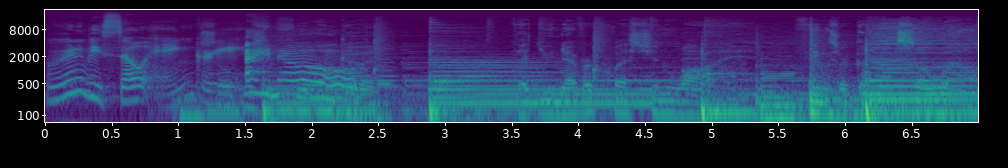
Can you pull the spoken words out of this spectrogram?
We're gonna be so angry. I know. good that you never question why things are going so well.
